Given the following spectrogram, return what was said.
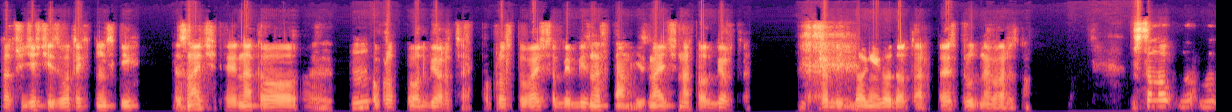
za 30 zł chińskich, znajdź na to y, Hmm? po prostu odbiorcę. Po prostu weź sobie biznesplan i znajdź na to odbiorcę, żebyś do niego dotarł. To jest trudne bardzo. Wiesz co, no, no,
